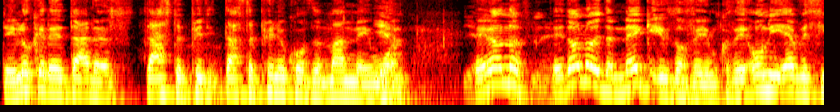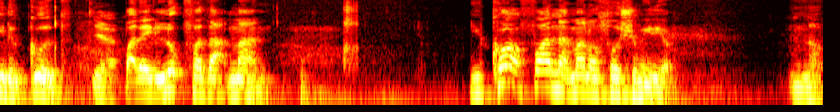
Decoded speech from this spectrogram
They look at their dad as that's the that's the pinnacle of the man they Yeah. want. Yeah, they don't know definitely. they don't know the negatives of him because they only ever see the good. Yeah. But they look for that man. You can't find that man on social media. No.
